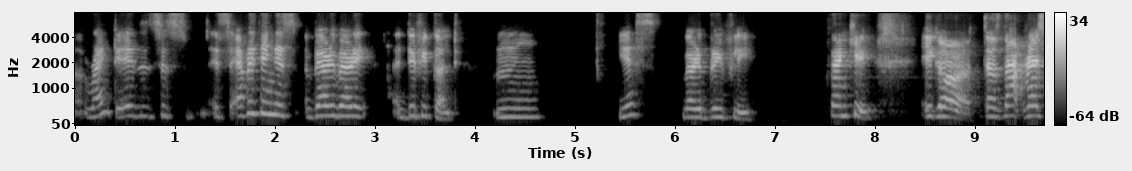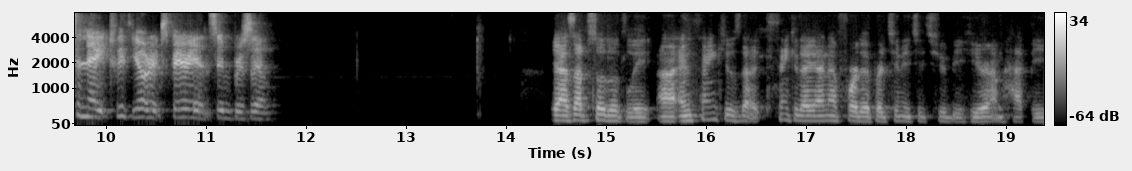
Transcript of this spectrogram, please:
Uh, right it's just, it's everything is very very difficult. Mm, yes very briefly. Thank you. Igor, does that resonate with your experience in Brazil? Yes, absolutely. Uh, and thank you, thank you, Diana, for the opportunity to be here. I'm happy,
